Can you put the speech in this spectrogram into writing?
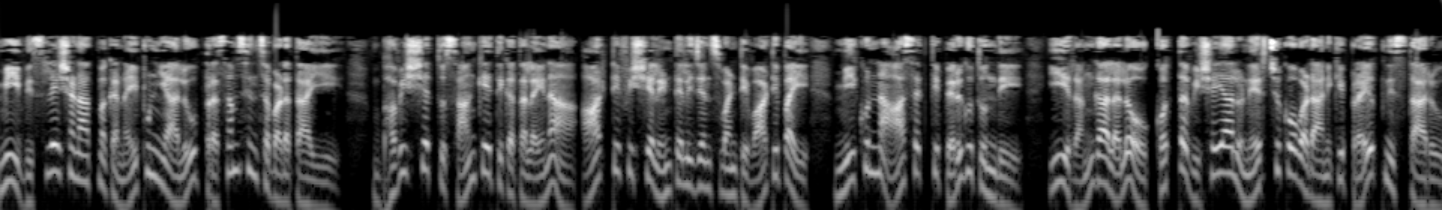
మీ విశ్లేషణాత్మక నైపుణ్యాలు ప్రశంసించబడతాయి. భవిష్యత్తు సాంకేతికతలైన ఆర్టిఫిషియల్ ఇంటెలిజెన్స్ వంటి వాటిపై మీకున్న ఆసక్తి పెరుగుతుంది. ఈ రంగాలలో కొత్త విషయాలు నేర్చుకోవడానికి ప్రయత్నిస్తారు.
